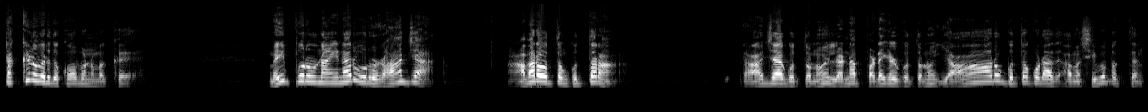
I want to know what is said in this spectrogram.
டக்குன்னு வருது கோபம் நமக்கு. மெய்ப்பொருள் நாயினார் ஒரு ராஜா. அவரை ஒருத்தன் குத்துறான். ராஜா குத்தணும் இல்லைன்னா படைகள் குத்தணும் யாரும் குத்தக்கூடாது. அவன் சிவபக்தன்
